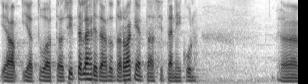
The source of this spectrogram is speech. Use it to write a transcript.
Ja, ja tuota, sitten lähdetään tuota rakentaa sitä niin kuin, ö,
